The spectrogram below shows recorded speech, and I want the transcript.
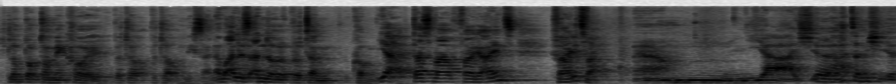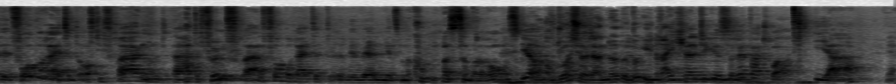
ich glaube, Dr. McCoy wird er, wird er auch nicht sein. Aber alles andere wird dann kommen. Ja, das war Frage 1. Frage 2. Ähm, ja, ich äh, hatte mich äh, vorbereitet auf die Fragen und äh, hatte fünf Fragen vorbereitet. Wir werden jetzt mal gucken, was da mal rauskommt. Ja, du hast ja dann wirklich ein reichhaltiges Repertoire. Ja, ja.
